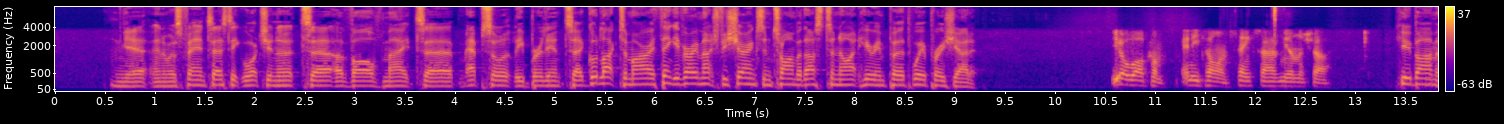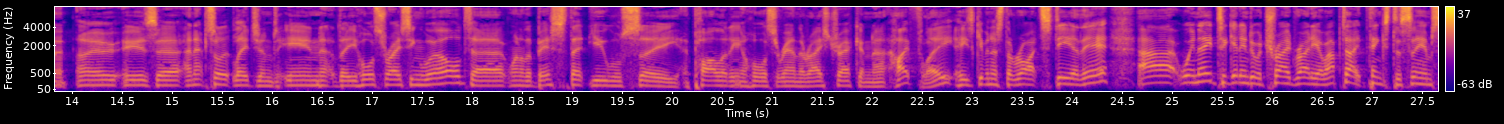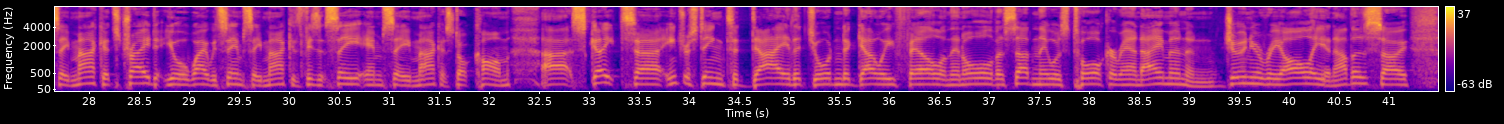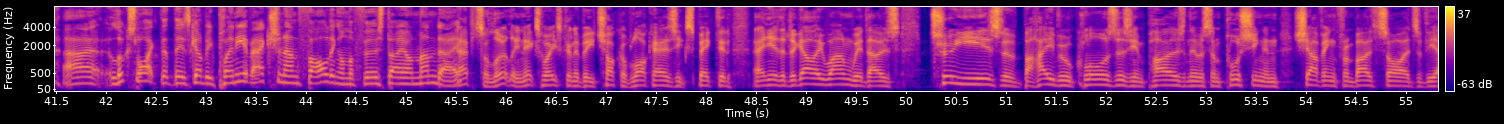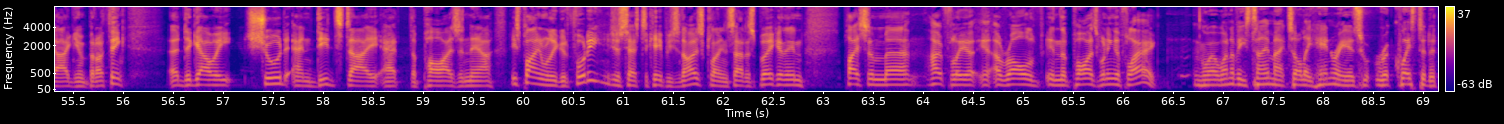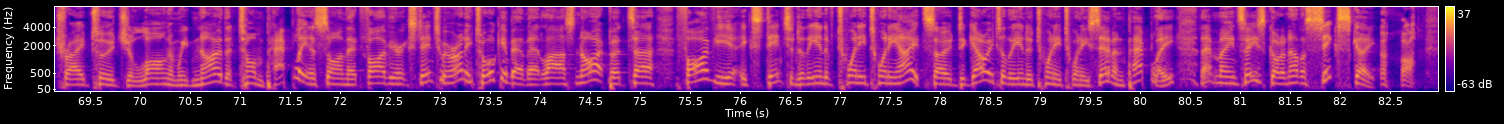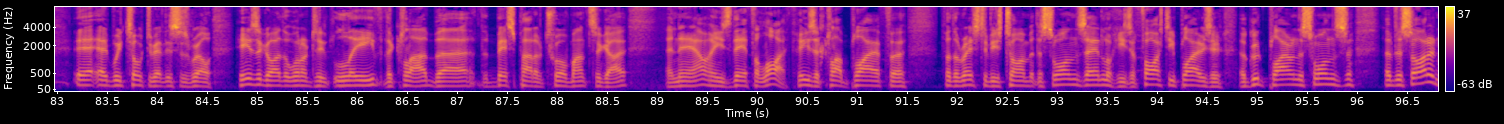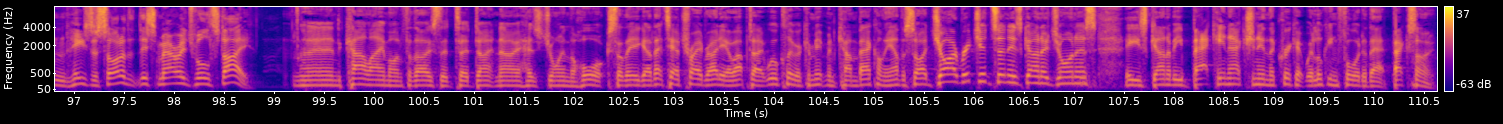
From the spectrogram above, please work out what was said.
Yeah, and it was fantastic watching it uh, evolve, mate. Uh, absolutely brilliant. Uh, good luck tomorrow. Thank you very much for sharing some time with us tonight here in Perth. We appreciate it. You're welcome. Anytime. Thanks for having me on the show. Hugh Bowman, who is uh, an absolute legend in the horse racing world, uh, one of the best that you will see piloting a horse around the racetrack, and uh, hopefully he's given us the right steer there. Uh, we need to get into a trade radio update thanks to CMC Markets. Trade your way with CMC Markets. Visit cmcmarkets.com. Uh, Skeet, uh, interesting today that Jordan De Goey fell, and then all of a sudden there was talk around Eamon and Junior Rioli and others. So uh, looks like that there's going to be plenty of action unfolding on the first day on Monday. Absolutely. Next week's going to be chock a block as expected. And yeah, the De Goey one with those two years of behavioural clauses imposed, and there was some pushing and shoving from both sides of the argument. But I think. Uh, De Goey should and did stay at the Pies, and now he's playing really good footy. He just has to keep his nose clean, so to speak, and then play some, uh, hopefully, a, a role in the Pies winning a flag. Well, one of his teammates, Ollie Henry, has requested a trade to Geelong, and we know that Tom Papley has signed that five-year extension. We were only talking about that last night, but uh, five-year extension to the end of 2028. So to go till the end of 2027, Papley, that means he's got another six Skeet. And we talked about this as well. Here's a guy that wanted to leave the club uh, the best part of 12 months ago, and now he's there for life. He's a club player for, for the rest of his time at the Swans. And look, he's a feisty player. He's a, a good player, and the Swans have decided, and he's decided that this marriage will stay. And Karl Amon, for those that uh, don't know, has joined the Hawks. So there you go. That's our trade radio update. We'll Clear a commitment come back on the other side. Jhye Richardson is going to join us. He's going to be back in action in the cricket. We're looking forward to that. Back soon.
